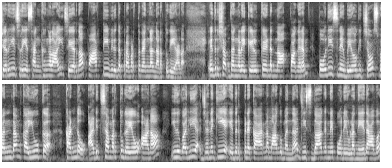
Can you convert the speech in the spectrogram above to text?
ചെറിയ ചെറിയ സംഘങ്ങളായി ചേർന്ന് പാർട്ടി വിരുദ്ധ പ്രവർത്തനങ്ങൾ നടത്തുകയാണ്. എതിർ ശബ്ദങ്ങളെ കേൾക്കേണ്ടെന്ന പകരം പോലീസിനെ ഉപയോഗിച്ചോ സ്വന്തം കയ്യൂക്ക് കണ്ടോ അടിച്ചമർത്തുകയോ ആണ്. ഇത് വലിയ ജനകീയ എതിർപ്പിന് കാരണമാകുമെന്ന് ജി സുധാകരനെ പോലെയുള്ള നേതാവ്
